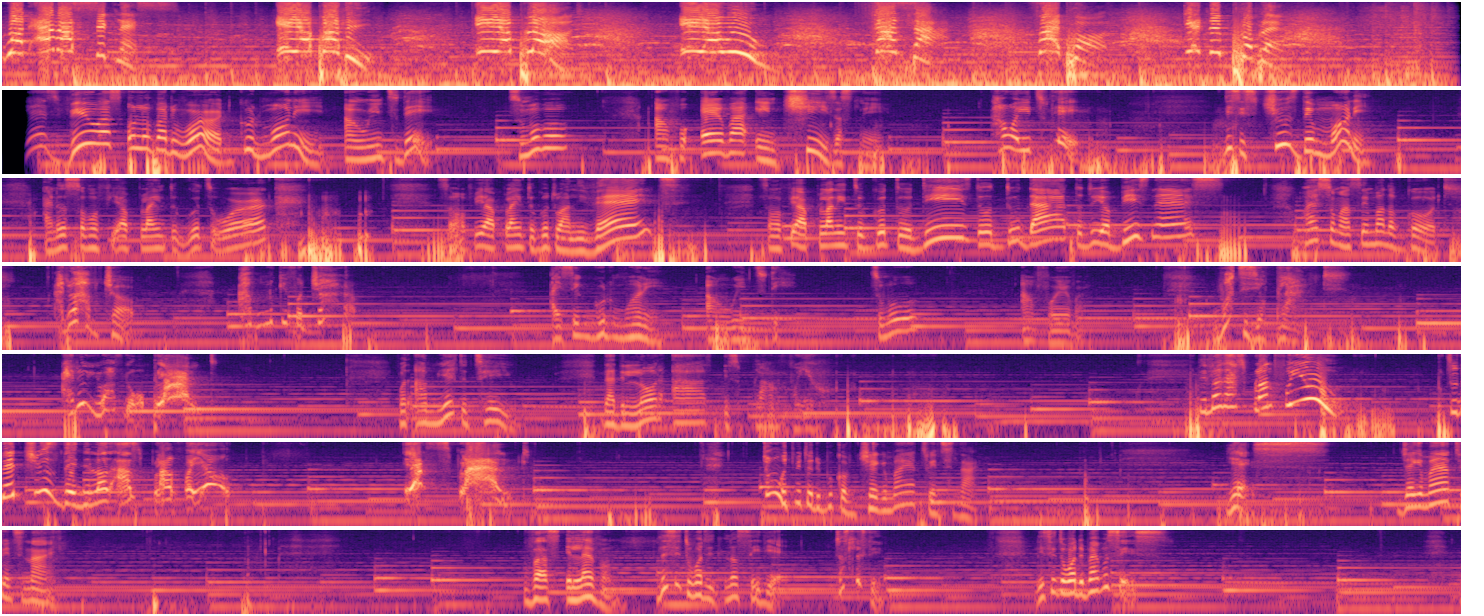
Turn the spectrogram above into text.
whatever sickness in your body, in your blood, in your womb, cancer, fibroid, kidney problem. Yes, viewers all over the world, good morning and win today, tomorrow, and forever in Jesus' name. How are you today? This is Tuesday morning. I know some of you are planning to go to work. Some of you are planning to go to an event. Some of you are planning to go to this, to do that, to do your business. Why some are saying, man of God, I don't have job. I'm looking for job. I say good morning and win today, tomorrow, and forever. What is your plan? You have your own plan. But I'm here to tell you that the Lord has his plan for you. The Lord has planned for you. Today, Tuesday, the Lord has planned for you. Has planned. Turn with me to the book of Jeremiah 29. Yes. Jeremiah 29. Verse 11. Listen to what the Lord said here. Just listen. Listen to what the Bible says.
